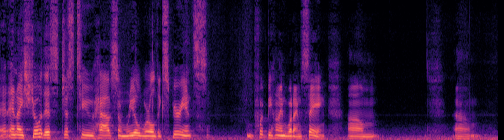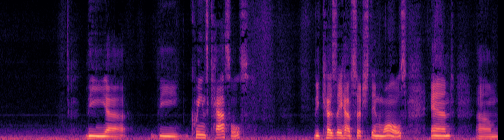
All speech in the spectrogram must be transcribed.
and, and I show this just to have some real world experience put behind what I'm saying. Um, um, the uh, the queen's castles, because they have such thin walls, and um,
